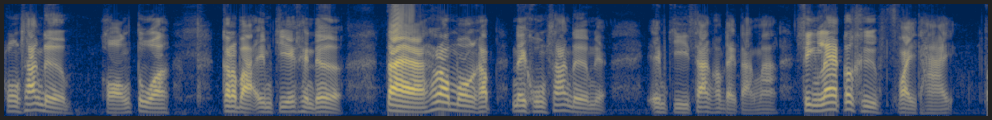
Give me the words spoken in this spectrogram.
โครงสร้างเดิมของตัวกระบะ MG Extender แต่ถ้าเรามองครับในโครงสร้างเดิมเนี่ย MG สร้างความแตกต่างมาก สิ่งแรกก็คือไฟท้าย ไฟ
